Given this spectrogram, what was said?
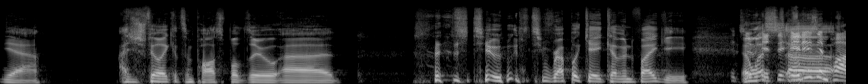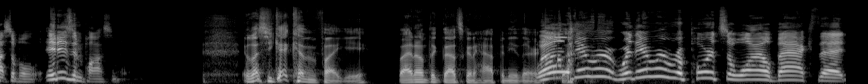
Yeah, I just feel like it's impossible to uh, to to replicate Kevin Feige. It's, unless, it's, it uh, is impossible. It is impossible. Unless you get Kevin Feige, but I don't think that's going to happen either. Well, there were there were reports a while back that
